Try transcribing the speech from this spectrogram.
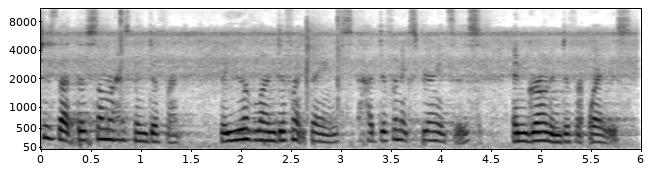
wish is that this summer has been different, that you have learned different things, had different experiences, and grown in different ways.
